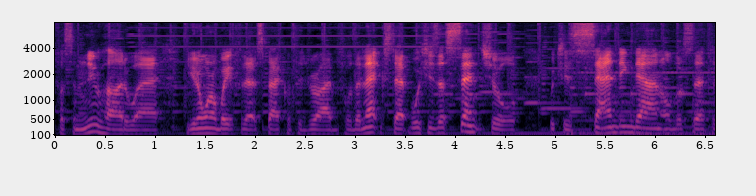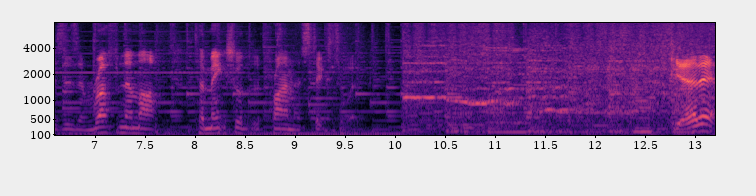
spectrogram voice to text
for some new hardware, you're gonna wanna wait for that spackle to dry before the next step, which is essential, which is sanding down all the surfaces and roughing them up to make sure that the primer sticks to it. Get it?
